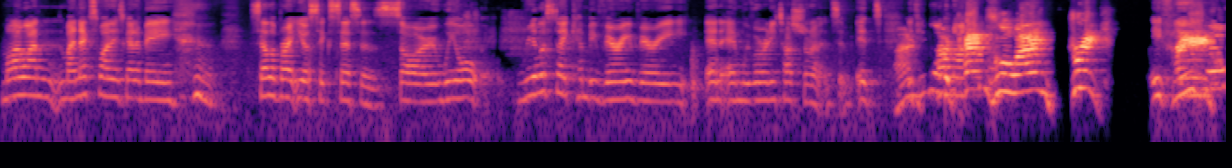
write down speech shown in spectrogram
My one, my next one is going to be celebrate your successes. So we all, real estate can be very, very, and and we've already touched on it. It's it's if you no are not, pens, Luane, drink. if you work,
